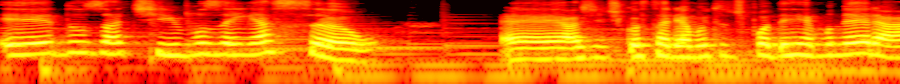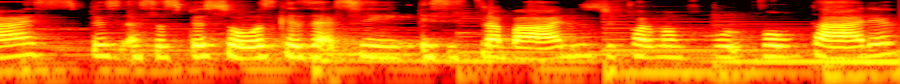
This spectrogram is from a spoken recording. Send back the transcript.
e dos ativos em ação. É, a gente gostaria muito de poder remunerar esses, essas pessoas que exercem esses trabalhos de forma voluntária,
